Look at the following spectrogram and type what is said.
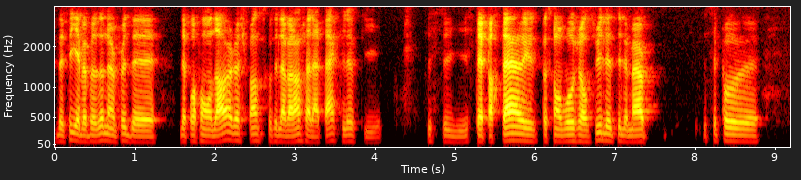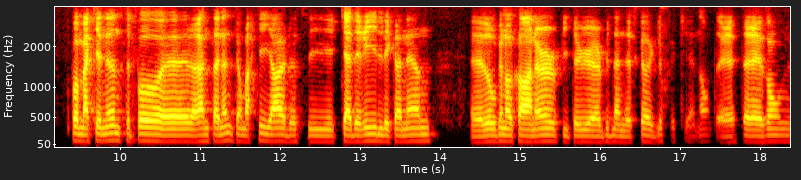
Mais, il avait besoin d'un peu de, de profondeur, là, je pense, du côté de l'Avalanche à l'attaque. Puis c'est important parce qu'on voit aujourd'hui, le meilleur. C'est pas, c'est pas McKinnon, c'est pas euh, Rantanen qui ont marqué hier. C'est Kadri, Lekonen, euh, Logan O'Connor, puis tu as eu un but de Landeskog. Fait que non, t'as as raison.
